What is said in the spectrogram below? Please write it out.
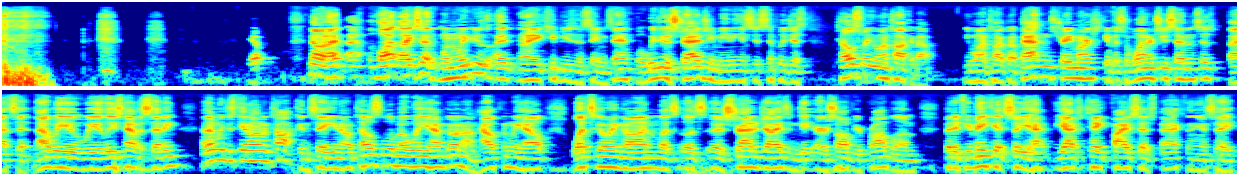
yep. No, and I, I, like I said, when we do, I, I keep using the same example, we do a strategy meeting. It's just simply just tell us what you want to talk about you want to talk about patents, trademarks, give us a one or two sentences. That's it. That we we at least have a setting, and then we just get on and talk and say, you know, tell us a little about what you have going on. How can we help? What's going on? Let's let's uh, strategize and get or solve your problem. But if you make it so you have you have to take five steps back, and then you say,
